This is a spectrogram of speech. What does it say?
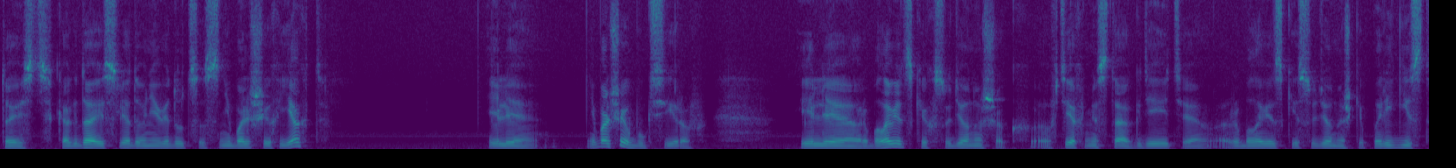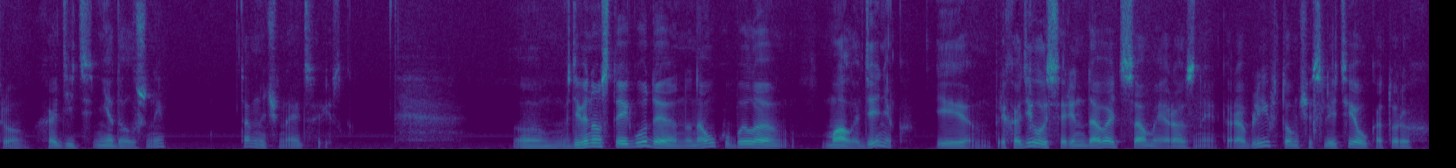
То есть, когда исследования ведутся с небольших яхт или небольших буксиров, или рыболовецких суденышек в тех местах, где эти рыболовецкие суденышки по регистру ходить не должны, там начинается риск. Эм, в 90-е годы на науку было мало денег, и приходилось арендовать самые разные корабли, в том числе те, у которых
